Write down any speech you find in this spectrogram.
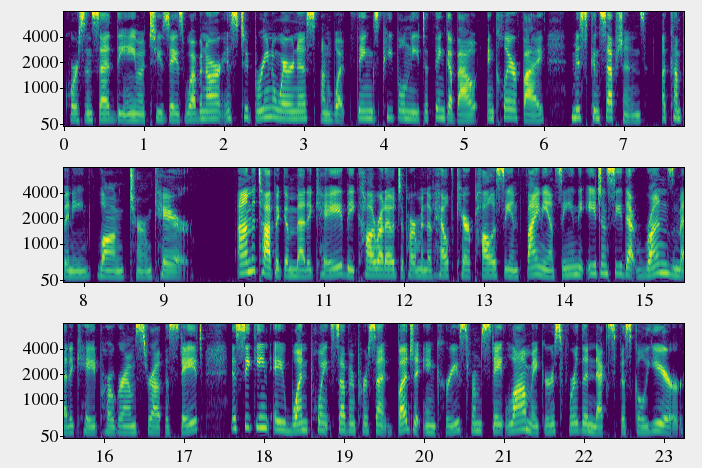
Corson said the aim of Tuesday's webinar is to bring awareness on what things people need to think about and clarify misconceptions accompanying long term care. On the topic of Medicaid, the Colorado Department of Healthcare Policy and Financing, the agency that runs Medicaid programs throughout the state, is seeking a 1.7% budget increase from state lawmakers for the next fiscal year.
